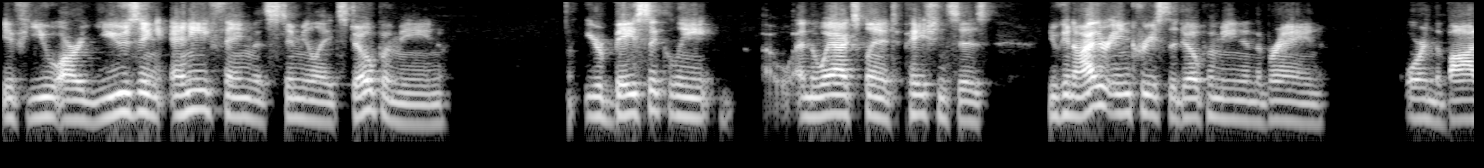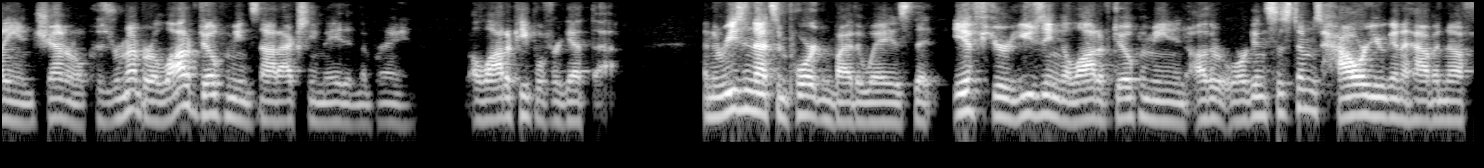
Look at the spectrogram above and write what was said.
if you are using anything that stimulates dopamine, you're basically, and the way I explain it to patients is you can either increase the dopamine in the brain or in the body in general. Because remember, a lot of dopamine is not actually made in the brain. A lot of people forget that. And the reason that's important, by the way, is that if you're using a lot of dopamine in other organ systems, how are you going to have enough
